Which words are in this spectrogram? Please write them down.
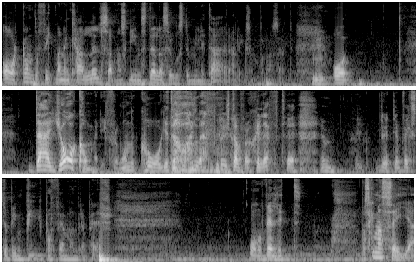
18 då fick man en kallelse att man skulle inställa sig hos det militära liksom på något sätt. Och där jag kommer ifrån, Kågedalen utanför Skellefteå. en- Du vet, jag växte upp i en by på 500 pers. Och väldigt, vad ska man säga,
